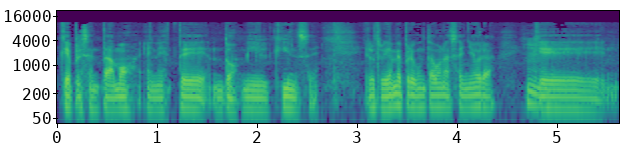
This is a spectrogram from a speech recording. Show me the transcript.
que presentamos en este 2015. El otro día me preguntaba una señora hmm. que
